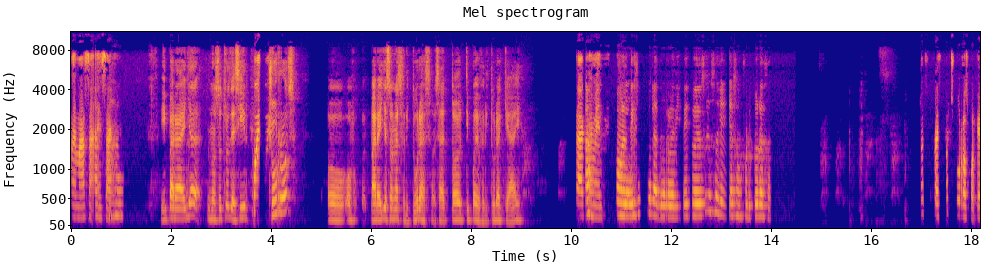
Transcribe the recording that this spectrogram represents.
De masa, exacto. Y para ella, nosotros decir churros o, para ellas son las frituras, o sea, todo el tipo de fritura que hay. Exactamente. Ah, como le dices la de ruedita y todo eso, eso ya son frituras. churros, porque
